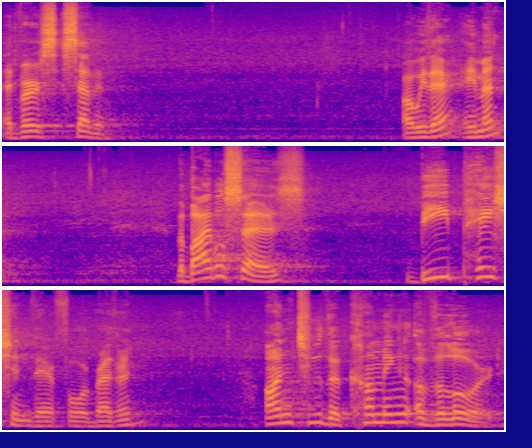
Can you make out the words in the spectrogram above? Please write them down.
at verse 7. Are we there? Amen? The Bible says, Be patient, therefore, brethren, unto the coming of the Lord.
